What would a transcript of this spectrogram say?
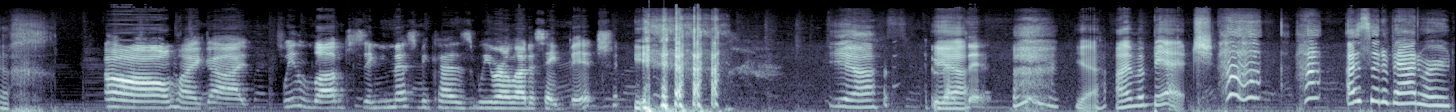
Ugh. oh my god, we loved singing this because we were allowed to say bitch. Yeah. yeah. Yeah. It. Yeah. I'm a bitch. Ha, ha, ha. I said a bad word.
